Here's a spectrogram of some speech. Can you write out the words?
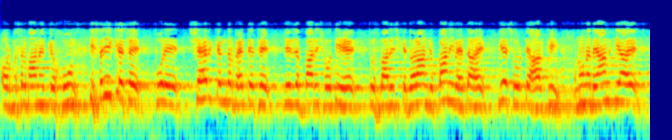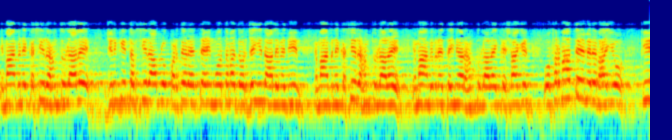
اور مسلمانوں کے خون اس طریقے سے پورے شہر کے اندر بہتے تھے۔ جب بارش ہوتی ہے تو اس بارش کے دوران جو پانی بہتا ہے، یہ صورتحال تھی۔ انہوں نے بیان کیا ہے، امام بن کثیر رحمۃ اللہ علیہ، جن کی تفسیر آپ لوگ پڑھتے رہتے ہیں محتمد اور جید عالم دین، امام بن کثیر رحمۃ اللہ علیہ، امام ابن تیمیہ رحمۃ اللہ علیہ کے شاگرد، وہ فرماتے ہیں میرے بھائیوں کہ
